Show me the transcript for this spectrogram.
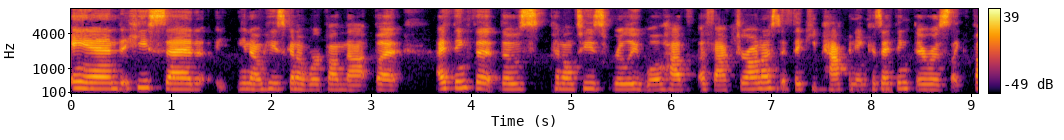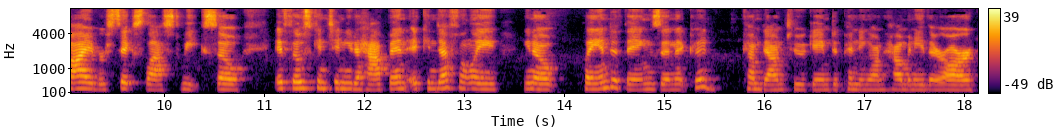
And he said you know he's going to work on that. But I think that those penalties really will have a factor on us if they keep happening because I think there was like five or six last week. So if those continue to happen, it can definitely, you know, play into things and it could come down to a game depending on how many there are.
